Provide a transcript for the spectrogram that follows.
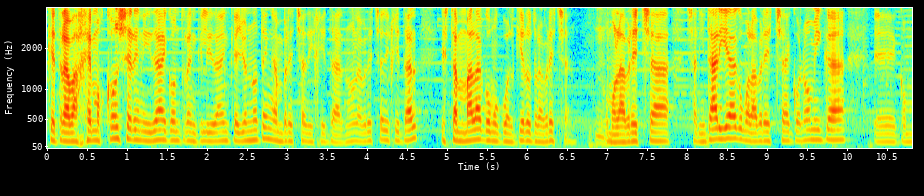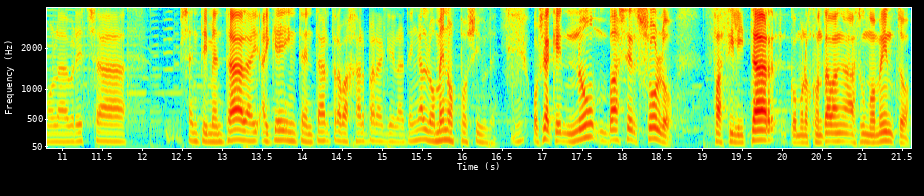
que trabajemos con serenidad y con tranquilidad en que ellos no tengan brecha digital. ¿no? La brecha digital es tan mala como cualquier otra brecha, mm. como la brecha sanitaria, como la brecha económica, eh, como la brecha sentimental. Hay, que intentar trabajar para que la tengan lo menos posible. O sea que no va a ser solo facilitar, como nos contaban hace un momento,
